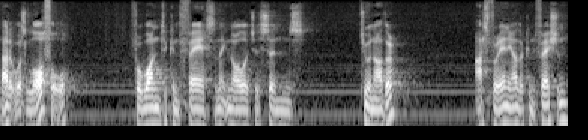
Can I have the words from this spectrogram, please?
that it was lawful for one to confess and acknowledge his sins to another. As for any other confession,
